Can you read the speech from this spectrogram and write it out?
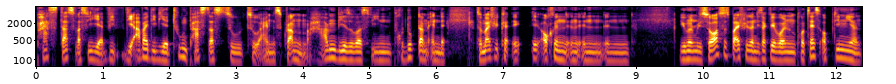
passt das, was wir hier, wie, die Arbeit, die wir hier tun, passt das zu, zu einem Scrum? Haben wir sowas wie ein Produkt am Ende? Zum Beispiel äh, auch in, in, in Human Resources beispielsweise, die sagt, wir wollen einen Prozess optimieren.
